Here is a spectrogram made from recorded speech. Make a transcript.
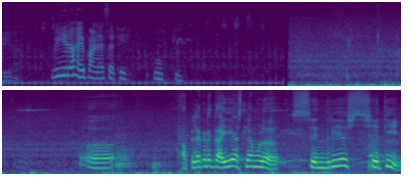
विहीर. विहीर आहे पाण्यासाठी. ओके. अ, आपल्याकडे गायी असल्यामुळं सेंद्रिय शेती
